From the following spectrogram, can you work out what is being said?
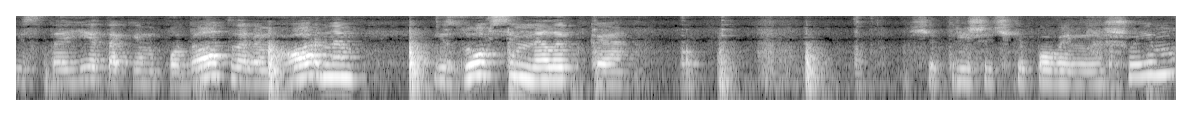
і стає таким податливим, гарним і зовсім не липке. Ще трішечки повимішуємо.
